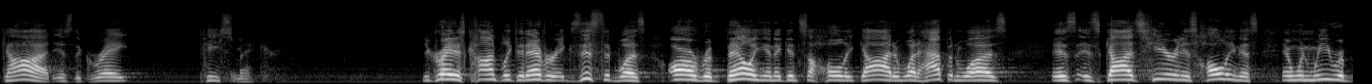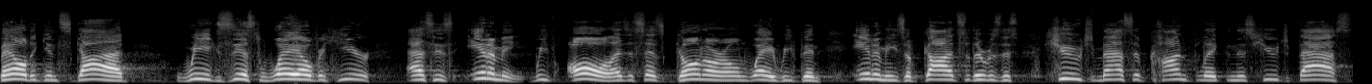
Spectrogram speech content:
God is the great peacemaker. The greatest conflict that ever existed was our rebellion against the holy God. And what happened was, is, is God's here in His holiness. And when we rebelled against God, we exist way over here as His enemy. We've all, as it says, gone our own way. We've been enemies of God. So there was this huge, massive conflict and this huge, vast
